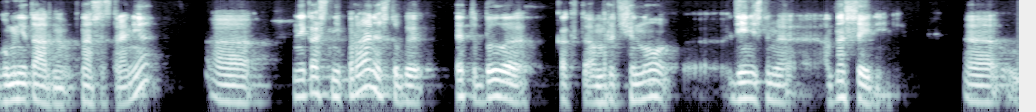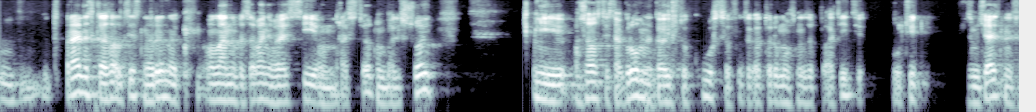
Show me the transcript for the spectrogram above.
гуманитарном в нашей стране, э, мне кажется, неправильно, чтобы это было как-то омрачено э, денежными отношениями. Э, правильно сказал, естественно, рынок онлайн-образования в России, он растет, он большой. И, пожалуйста, есть огромное количество курсов, за которые можно заплатить и получить замечательное,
